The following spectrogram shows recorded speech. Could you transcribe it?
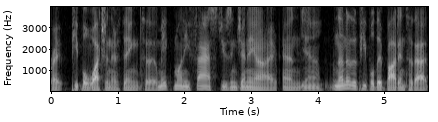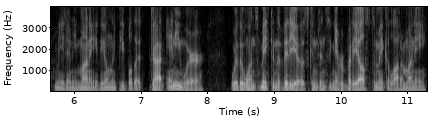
right? People watching their thing to make money fast using Gen AI. And yeah. none of the people that bought into that made any money. The only people that got anywhere were the ones making the videos, convincing everybody else to make a lot of money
